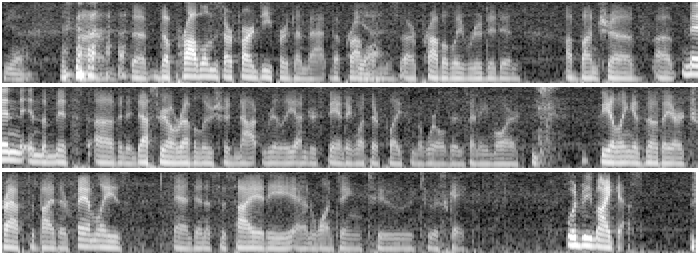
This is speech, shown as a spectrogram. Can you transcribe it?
Yeah. Um, the the problems are far deeper than that. The problems yeah. are probably rooted in a bunch of uh, men in the midst of an industrial revolution not really understanding what their place in the world is anymore, feeling as though they are trapped by their families and in a society and wanting to to escape. Would be my guess.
